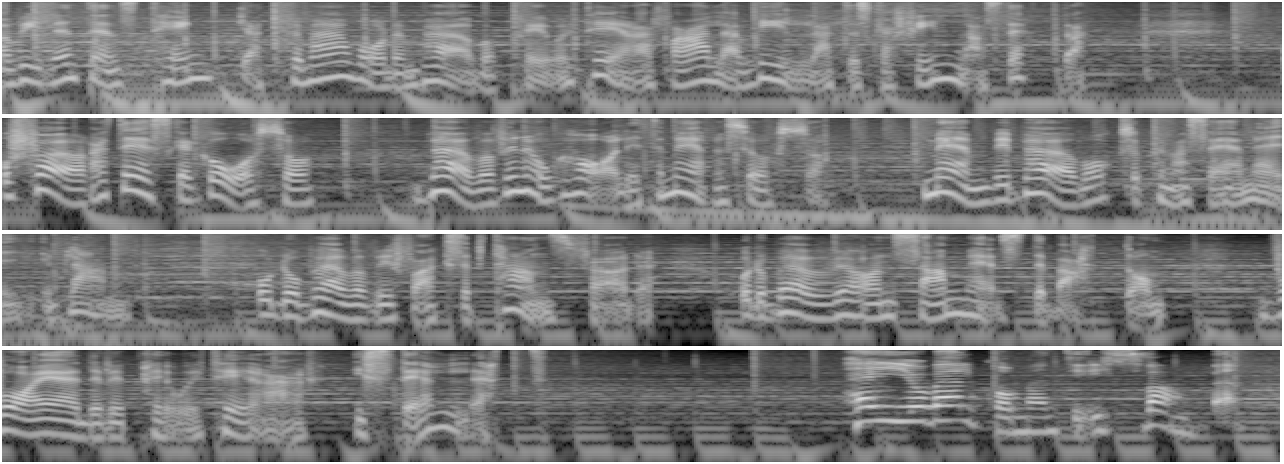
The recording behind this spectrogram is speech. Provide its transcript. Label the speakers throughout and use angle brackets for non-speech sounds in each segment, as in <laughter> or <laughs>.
Speaker 1: Man vill inte ens tänka att primärvården behöver prioritera för alla vill att det ska finnas detta. Och för att det ska gå så behöver vi nog ha lite mer resurser. Men vi behöver också kunna säga nej ibland. Och då behöver vi få acceptans för det. Och då behöver vi ha en samhällsdebatt om vad är det vi prioriterar istället?
Speaker 2: Hej och välkommen till Svampen.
